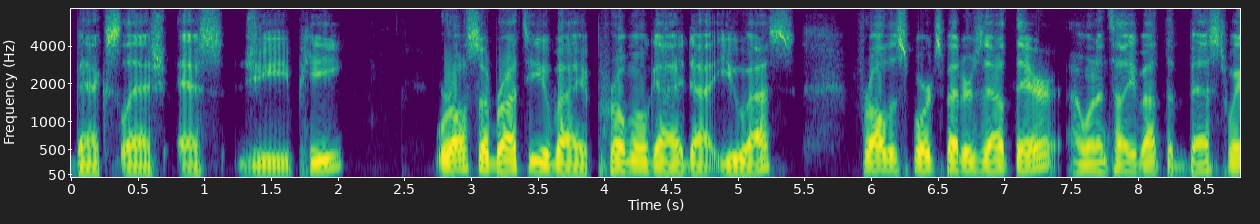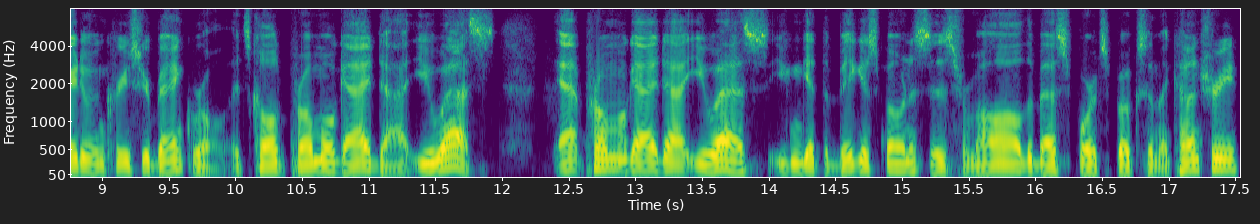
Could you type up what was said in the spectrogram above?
backslash SGP. We're also brought to you by PromoGuy.us. For all the sports bettors out there, I want to tell you about the best way to increase your bankroll. It's called promoguy.us. At promoguy.us, you can get the biggest bonuses from all the best sports books in the country.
